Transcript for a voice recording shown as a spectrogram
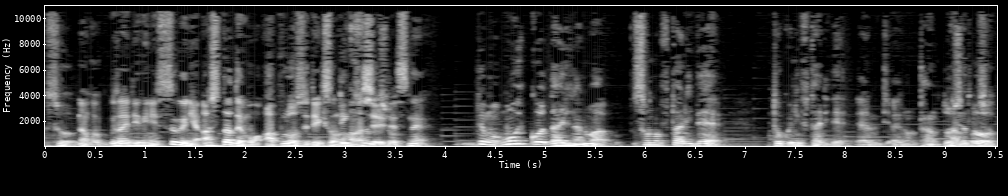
そう。なんか具体的にすぐに明日でもアプローチできそうな話ですね。でももう一個大事なのは、その二人で、特に二人で、あの、あの担当者と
